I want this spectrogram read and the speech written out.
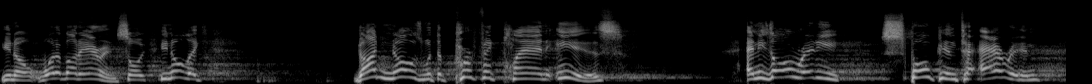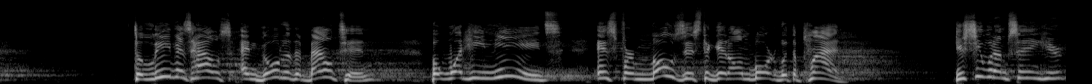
You know, what about Aaron? So, you know, like, God knows what the perfect plan is, and he's already spoken to Aaron to leave his house and go to the mountain. But what he needs is for Moses to get on board with the plan. You see what I'm saying here?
